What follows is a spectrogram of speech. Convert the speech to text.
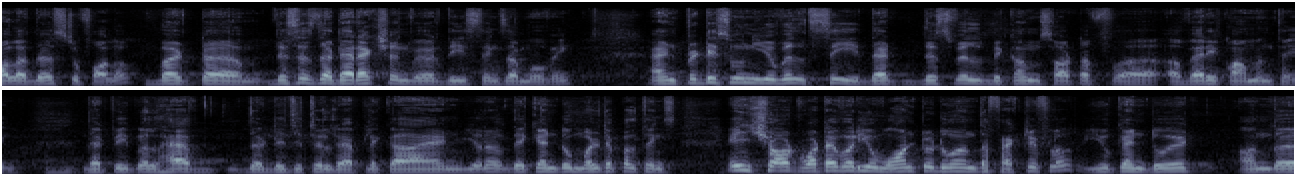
all others to follow. But um, this is the direction where these things are moving, and pretty soon you will see that this will become sort of uh, a very common thing mm -hmm. that people have the digital replica and you know they can do multiple things. In short, whatever you want to do on the factory floor, you can do it on the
